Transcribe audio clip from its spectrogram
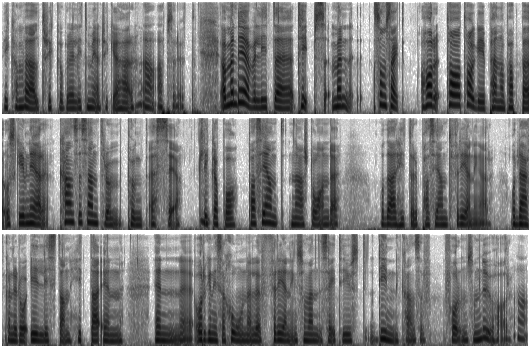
vi kan väl trycka på det lite mer tycker jag här. Ja, absolut. Ja men det är väl lite tips. Men som sagt, har, ta tag i penna och papper och skriv ner cancercentrum.se. Klicka på patient närstående och där hittar du patientföreningar. Och där kan du då i listan hitta en, en eh, organisation eller förening som vänder sig till just din cancerform som du har. Ja.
